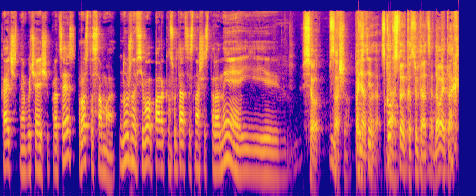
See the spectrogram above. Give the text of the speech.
качественный обучающий процесс просто сама. Нужно всего пара консультаций с нашей стороны и... Все, Саша, все. понятно, есть, да. Сколько да. стоит консультация? Да. Давай так.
